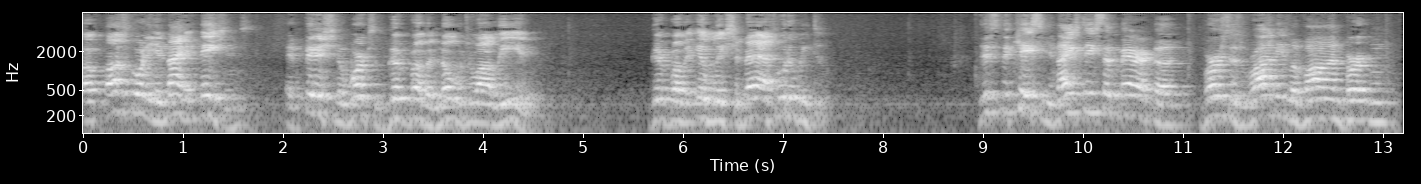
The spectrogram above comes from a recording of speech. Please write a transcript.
of us going to the United Nations and finishing the works of good brother Noble Ali and good brother El Malik Shabazz, what do we do? This is the case of United States of America versus Rodney Levon Burton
